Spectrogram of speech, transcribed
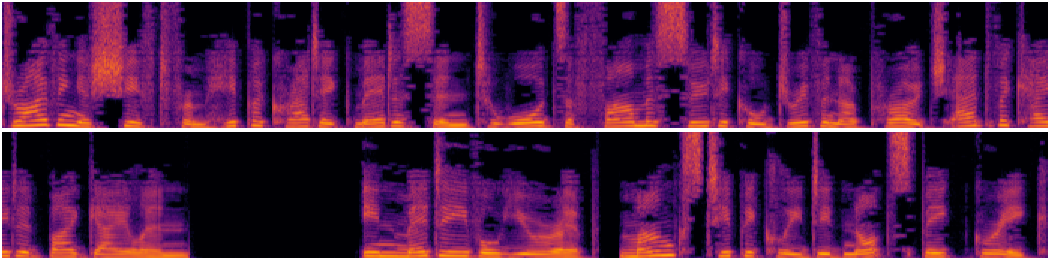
driving a shift from Hippocratic medicine towards a pharmaceutical-driven approach advocated by Galen. In medieval Europe, monks typically did not speak Greek,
